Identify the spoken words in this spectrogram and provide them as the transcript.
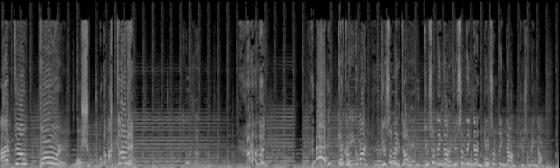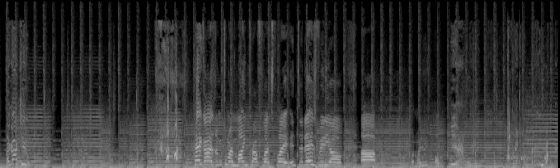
I'm too bored. Oh shoot. I got it. You look so I feel like. Hey, Gecko, come on. Do something dumb. Do something dumb. Do something dumb. Do something dumb. Do something dumb. I got you. Hey guys, welcome to my Minecraft Let's Play. In today's video, uh, what am I doing? Oh, I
